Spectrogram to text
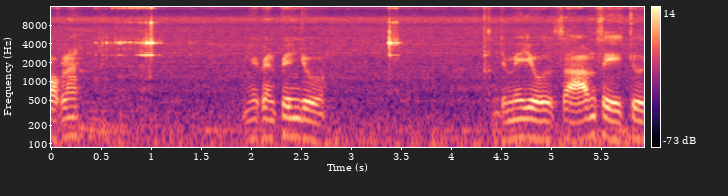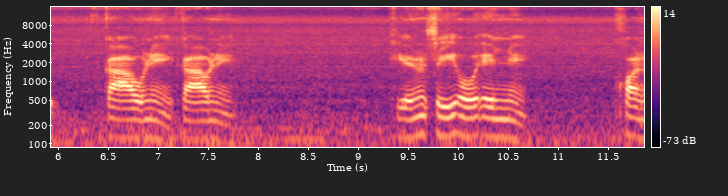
ออกนะมีเป็นปินอยู่ จะมีอยู่สามสี่จุดกาวนี่กาวนี่ เขียนว่า C O N นี่คอน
